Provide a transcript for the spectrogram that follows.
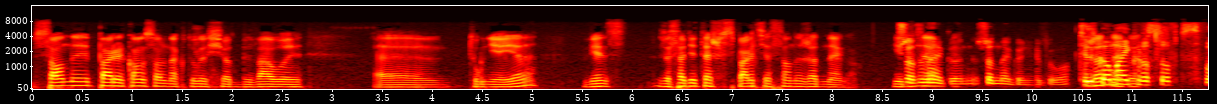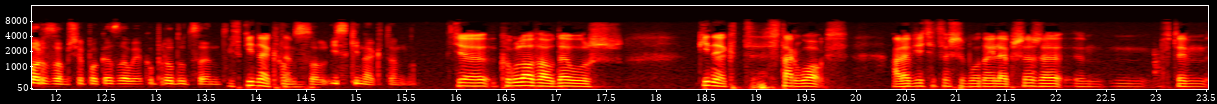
Sony, parę konsol, na których się odbywały turnieje, więc w zasadzie też wsparcia Sony żadnego. Jedyne... Żadnego, żadnego nie było. Tylko żadnego. Microsoft z Forzą się pokazał jako producent I z Kinectem. konsol. I z Kinectem. No. Gdzie królował Deusz Kinect Star Wars. Ale wiecie, co jeszcze było najlepsze, że w, tym,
